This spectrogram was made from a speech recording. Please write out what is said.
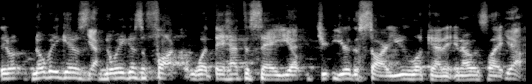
They don't. Nobody gives. Yeah. Nobody gives a fuck what they have to say. You, you're the star. You look at it, and I was like, yeah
